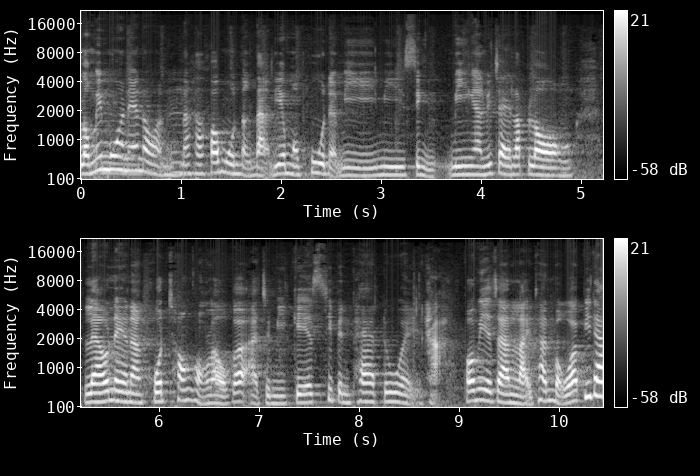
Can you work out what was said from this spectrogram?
เราไม่มั่วแน่นอนอืมนะคะ ข้อมูลต่างๆที่เอามาพูดอะมีมีสิ่งมีงานวิจัยรับรอง แล้วในอนาคตช่องของเราก็อาจจะมีเกสที่เป็นแพทย์ด้วยค่ะเพราะมีอาจารย์หลายท่านบอกว่าพี่ดา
